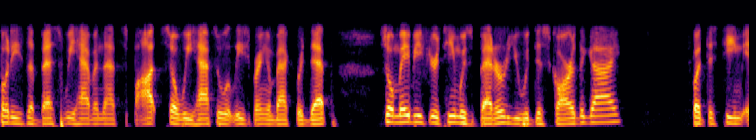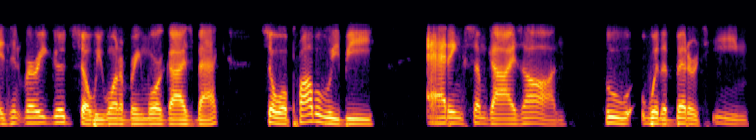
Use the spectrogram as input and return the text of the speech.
but he's the best we have in that spot, so we have to at least bring him back for depth. So maybe if your team was better, you would discard the guy but this team isn't very good, so we want to bring more guys back. So we'll probably be adding some guys on who, with a better team,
